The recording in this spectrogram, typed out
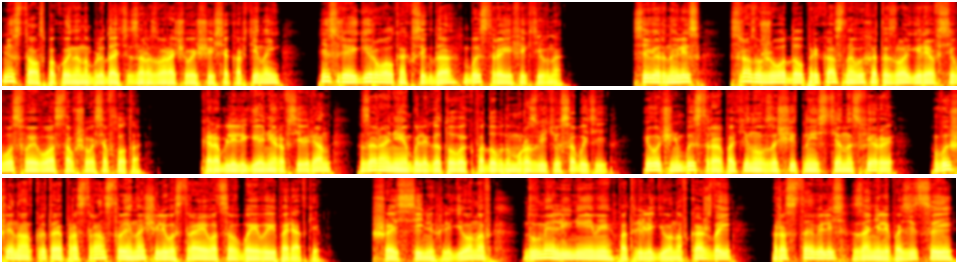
не стал спокойно наблюдать за разворачивающейся картиной и среагировал, как всегда, быстро и эффективно. Северный лис сразу же отдал приказ на выход из лагеря всего своего оставшегося флота. Корабли легионеров-северян заранее были готовы к подобному развитию событий и очень быстро, покинув защитные стены сферы, вышли на открытое пространство и начали выстраиваться в боевые порядки. Шесть синих легионов, двумя линиями, по три легиона в каждой, расставились, заняли позиции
